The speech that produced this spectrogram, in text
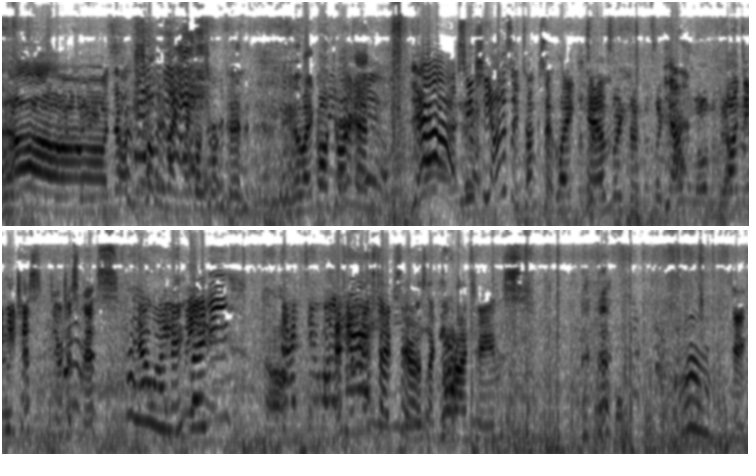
Oh. Jordan. Michael Jordan. Yeah, see, Yeah. she honestly dunks it like That's, him. that's like the, that's like Yeah. Karl Malone and Oh, Devin did he just, you just miss? No, I Hey, made lady. Oh. That's too much. If you missed it too, it was like LeBron James. Okay, go.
